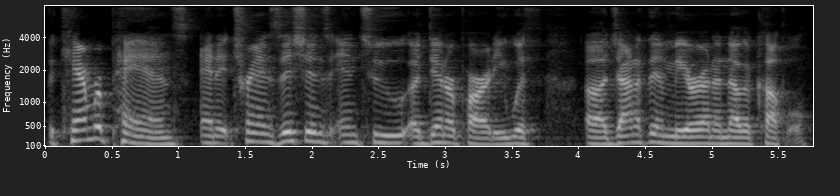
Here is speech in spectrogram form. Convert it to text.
the camera pans and it transitions into a dinner party with uh, Jonathan Mira and another couple.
